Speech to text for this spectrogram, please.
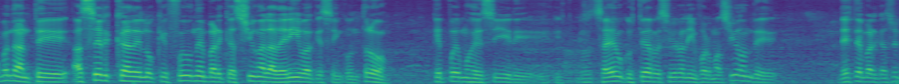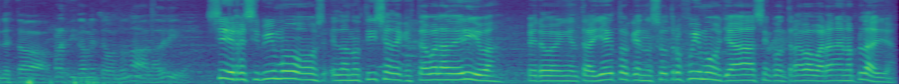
Comandante, acerca de lo que fue una embarcación a la deriva que se encontró, ¿qué podemos decir? Eh, eh, sabemos que ustedes recibieron la información de, de esta embarcación que estaba prácticamente abandonada a la deriva. Sí, recibimos la noticia de que estaba a la deriva, pero en el trayecto que nosotros fuimos ya se encontraba varada en la playa.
